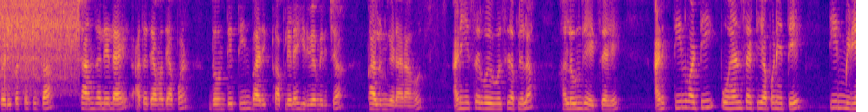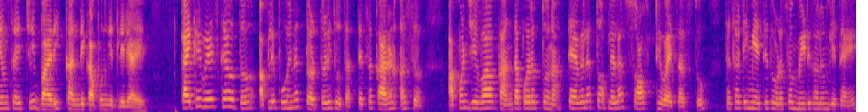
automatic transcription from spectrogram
कढीपत्तासुद्धा छान झालेला आहे. आता त्यामध्ये आपण दोन ते तीन बारीक कापलेल्या हिरव्या मिरच्या घालून घेणार आहोत. आणि हे सर्व व्यवस्थित आपल्याला हलवून घ्यायचं आहे. आणि तीन वाटी पोह्यांसाठी आपण येथे तीन मिडियम साईजचे बारीक कांदे कापून घेतलेले आहेत. काही काही वेळेस काय होतं आपले पोहे ना तडतडीत होतात. त्याचं कारण असं आपण जेव्हा कांदा परततो ना त्यावेळेला तो आपल्याला सॉफ्ट ठेवायचा असतो. त्यासाठी मी येथे थोडंसं मीठ घालून घेत आहे.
